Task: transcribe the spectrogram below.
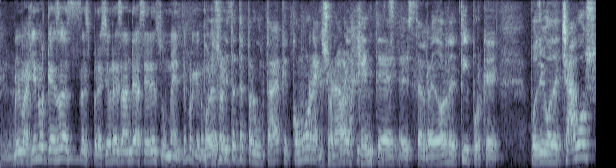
me imagino que esas expresiones han de hacer en su mente. Porque no Por eso ahorita te preguntaba que cómo reaccionaba la gente este, alrededor de ti, porque, pues digo, de chavos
